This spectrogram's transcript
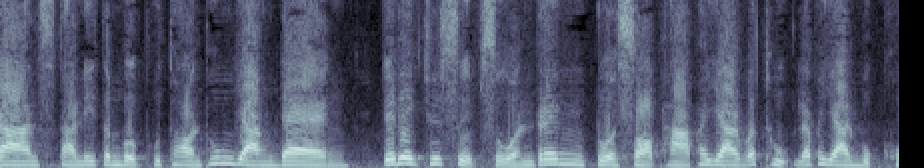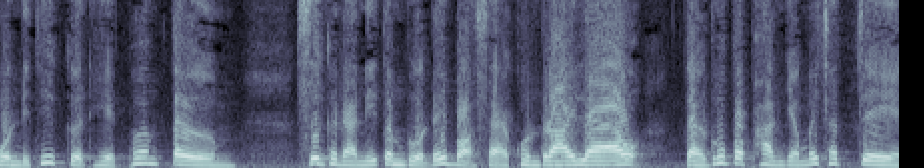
การสถานีตำรวจภูธรทุ่งยางแดง ได้เรียกชุดสืบสวนเร่งตรวจสอบหาพยานวัตถุและพยานบุคคลในที่เกิดเหตุเพิ่มเติม ซึ่งขณะนี้ตำรวจได้เบาะแสคนร้ายแล้ว แต่รูปพรรณยังไม่ชัดเจน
